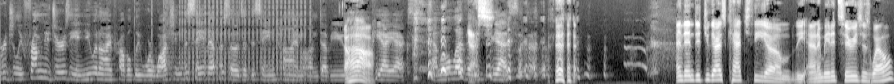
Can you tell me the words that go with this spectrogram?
originally from New Jersey, and you and I probably were watching the same episodes at the same time on WPIX, Ah. Channel 11. Yes. yes. And then, did you guys catch the um, the animated series as well?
